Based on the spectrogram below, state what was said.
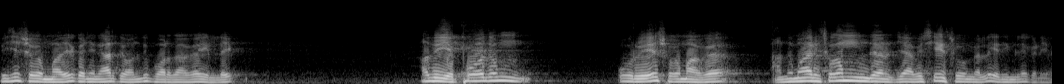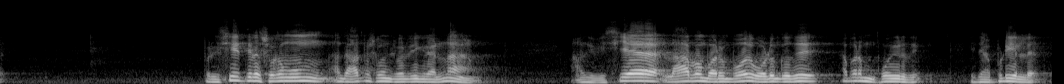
விசேஷ சுகம் மாதிரி கொஞ்சம் நேரத்தில் வந்து போகிறதாக இல்லை. அது எப்போதும் ஒரே சுகமாக அந்த மாதிரி சுகம் இந்த ஜ- விஷய சுகங்களில் எதுவுமே கிடையாது. இப்போ விஷயத்தில் சுகமும் அந்த ஆத்மசுகம் சொல்கிறீங்களன்னா அது விஷய லாபம் வரும்போது ஒடுங்குது அப்புறம் போயிடுது இது அப்படி இல்லை.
